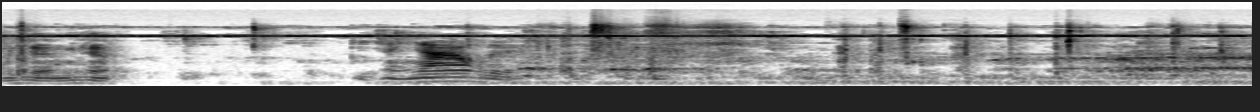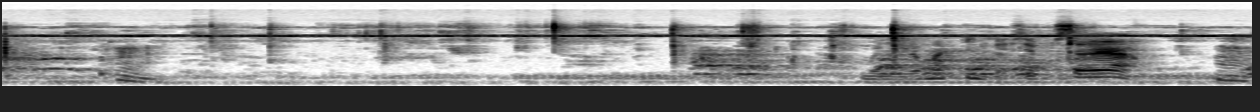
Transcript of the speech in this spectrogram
มีแห้งมีแห้ง กินง่ายๆเลย อืม มันก็มากินกับเชฟแซ่บ อืม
